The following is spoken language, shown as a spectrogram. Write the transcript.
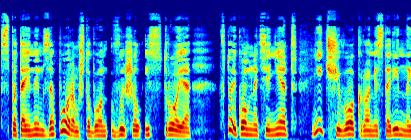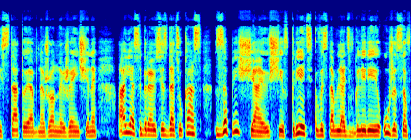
с потайным запором, чтобы он вышел из строя. В той комнате нет ничего, кроме старинной статуи обнаженной женщины, а я собираюсь издать указ, запрещающий впредь выставлять в галерее ужасов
